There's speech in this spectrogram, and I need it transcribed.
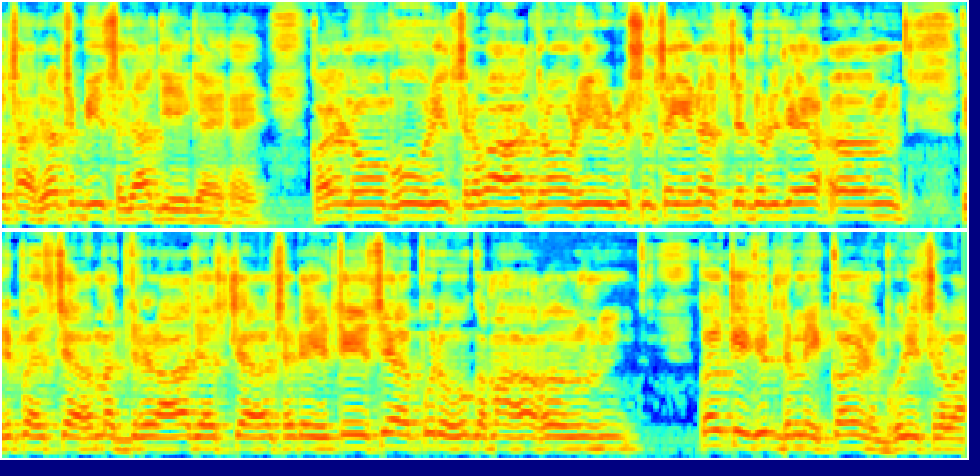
तथा रथ भी सजा दिए गए हैं। कर्णो भूरि स्रवा द्रोणिर्विषसेन दुर्जय। कृपश्च मद्रराजश्च षडेते पुरोगमा। कल के युद्ध में कर्ण भूरिश्रवा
